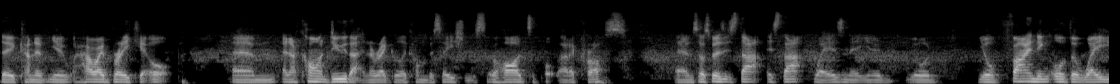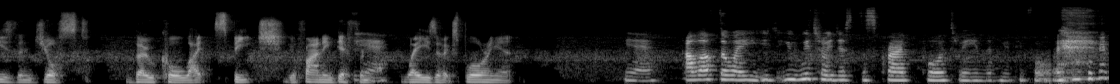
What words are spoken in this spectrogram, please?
the kind of you know how I break it up. Um and I can't do that in a regular conversation. It's so hard to put that across. Um so I suppose it's that it's that way, isn't it? You know, you're you're finding other ways than just vocal like speech you're finding different Yeah. ways of exploring it Yeah, I love the way you, you literally just described poetry in the beautiful way.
